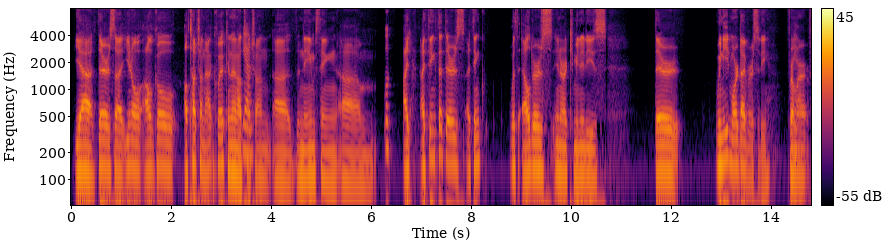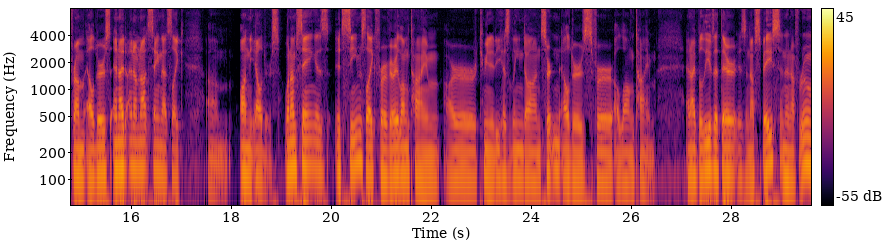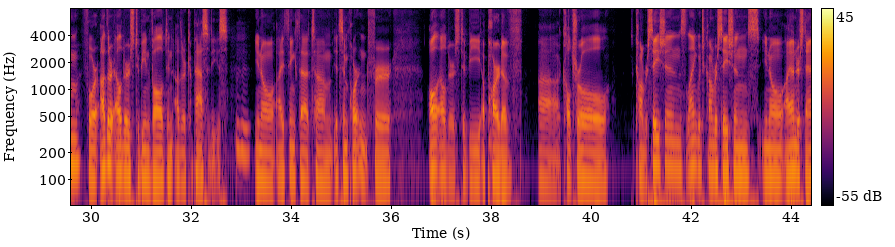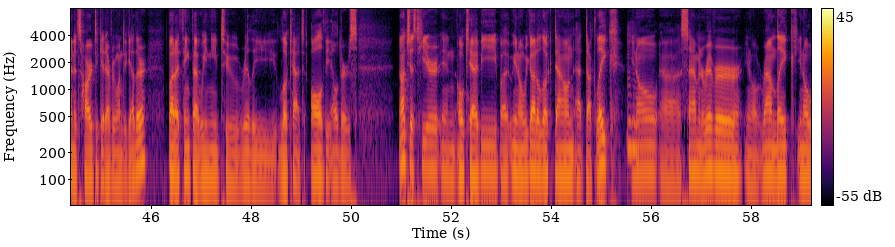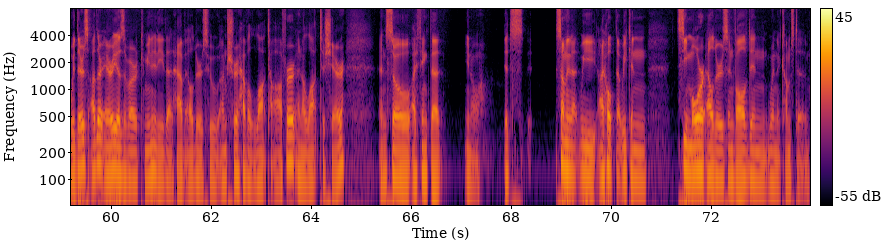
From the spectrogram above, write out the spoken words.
Yeah, there's uh you know, I'll go I'll touch on that quick and then I'll Yeah. touch on uh the name thing. Um well I yeah. I think that there's I think with elders in our communities there we need more diversity from Yeah. our from elders and I and I'm not saying that's like um on the elders. What I'm saying is it seems like for a very long time our community has leaned on certain elders for a long time. And I believe that there is enough space and enough room for other elders to be involved in other capacities. You know, I think that um, it's important for all elders to be a part of uh, cultural conversations, language conversations. You know, I understand it's hard to get everyone together, but I think that we need to really look at all the elders not just here in OKIB, but you know we got to look down at Duck Lake, you know, uh, Salmon River, you know, Round Lake. You know, there's other areas of our community that have elders who I'm sure have a lot to offer and a lot to share. And so I think that you know it's something that we I hope that we can see more elders involved in when it comes to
